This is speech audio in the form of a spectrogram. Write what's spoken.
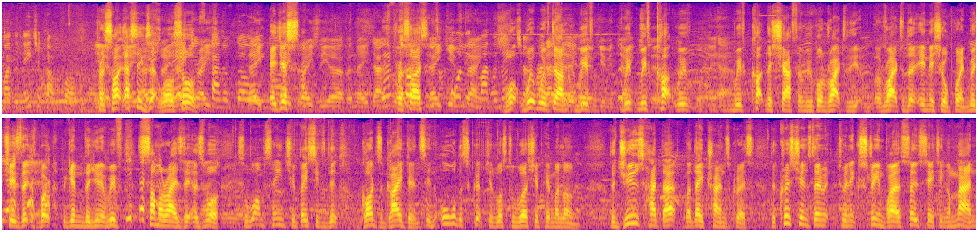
Mother Nature come from? Yeah, Precise- but that's they- exact- they- well, so- praise- Kind of they, they It just- praise the earth and they, that's They're Precise- they trying to call give it thanks. Mother what, what we've but done, we've we, thanks we've cut we've what they have. we've cut the shaft and we've gone right to the right to the initial point, which is the beginning of the unit. We've summarized it as well. So what I'm saying to you, basically, that God's guidance in all the scriptures was to worship Him alone. The Jews had that, but they transgressed. The Christians then went to an extreme by associating a man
